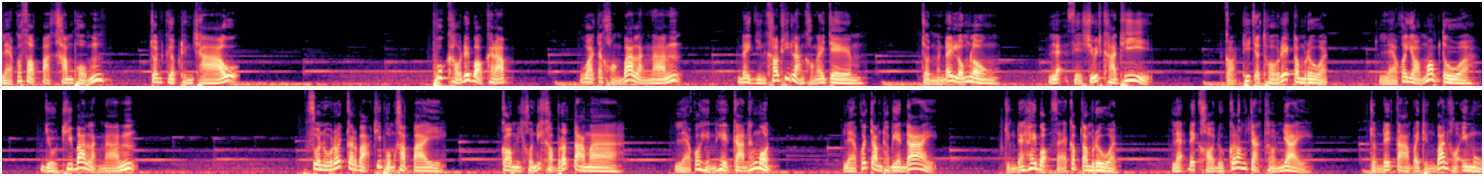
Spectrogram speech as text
แล้วก็สอบปากคำผม จนเกือบถึงเช้า พวกเขาได้บอกครับ ว่าเจ้าของบ้านหลังนั้น ได้ยิงเข้าที่หลังของไอ้เจม จนมันได้ล้มลง และเสียชีวิตคาที่ ก่อนที่จะโทรเรียกตำรวจ แล้วก็ยอมมอบตัว อยู่ที่บ้านหลังนั้น ส่วนรถกระบะที่ผมขับไป ก็มีคนที่ขับรถตามมา แล้วก็เห็นเหตุการณ์ทั้งหมด แล้วก็จำทะเบียนได้ จึงได้ให้เบาะแสกับตำรวจ และได้ขอดูกล้องจากถนนใหญ่ จนได้ตามไปถึงบ้านของไอ้หมู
